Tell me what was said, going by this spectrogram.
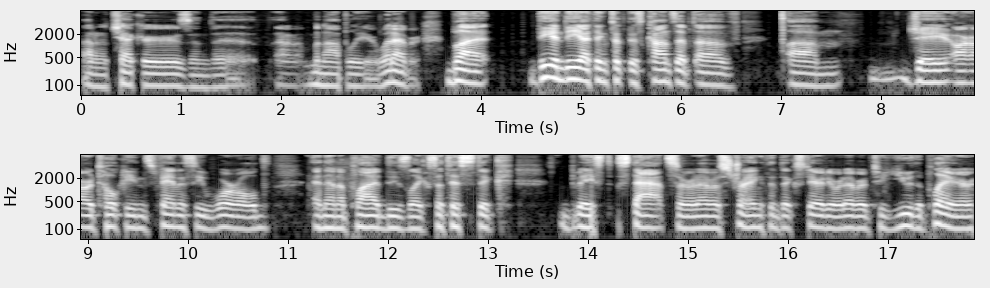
i don't know checkers and uh, I don't know, monopoly or whatever but d&d i think took this concept of um, J.R.R. Tolkien's fantasy world and then applied these like statistic based stats or whatever, strength and dexterity or whatever to you, the player.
